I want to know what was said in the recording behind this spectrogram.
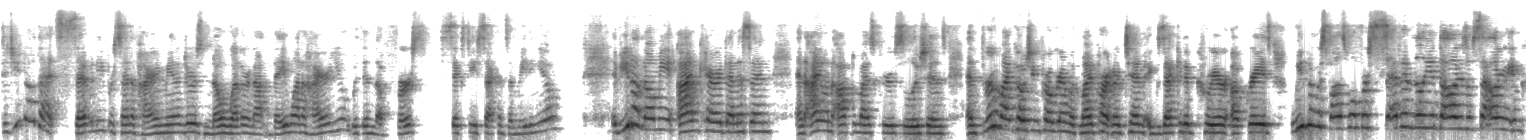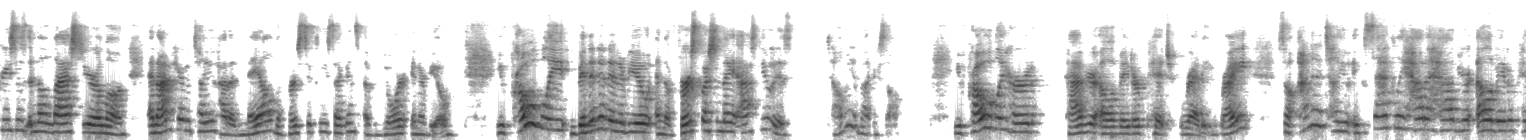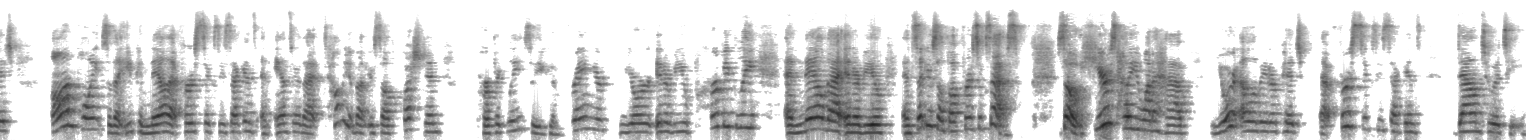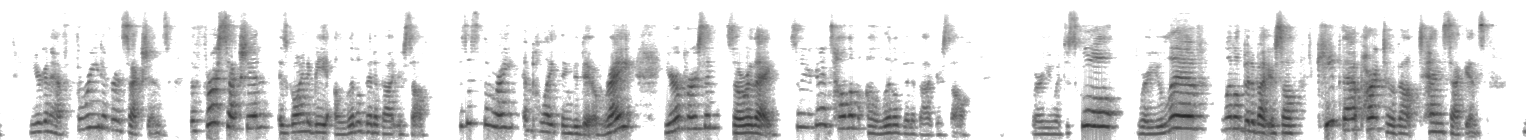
Did you know that 70% of hiring managers know whether or not they want to hire you within the first 60 seconds of meeting you? If you don't know me, I'm Kara Dennison and I own Optimized Career Solutions. And through my coaching program with my partner Tim, Executive Career Upgrades, we've been responsible for $7 million of salary increases in the last year alone. And I'm here to tell you how to nail the first 60 seconds of your interview. You've probably been in an interview and the first question they ask you is, tell me about yourself. You've probably heard have your elevator pitch ready, right? So I'm going to tell you exactly how to have your elevator pitch on point so that you can nail that first 60 seconds and answer that tell me about yourself question perfectly so you can frame your your interview perfectly and nail that interview and set yourself up for success. So, here's how you want to have your elevator pitch that first 60 seconds down to a T you're going to have three different sections. The first section is going to be a little bit about yourself because it's the right and polite thing to do, right? You're a person, so are they. So you're going to tell them a little bit about yourself where you went to school, where you live, a little bit about yourself. Keep that part to about 10 seconds.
